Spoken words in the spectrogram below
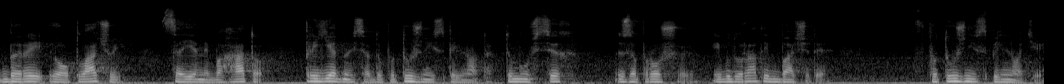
Бери і оплачуй. Це є небагато. Приєднуйся до потужної спільноти. Тому всіх запрошую і буду радий бачити в потужній спільноті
